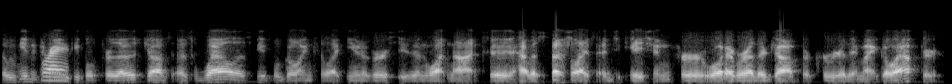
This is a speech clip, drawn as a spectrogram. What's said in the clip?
So we need to train right. people for those jobs as well as people going to like universities and whatnot to have a specialized education for whatever other job or career they might go after.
